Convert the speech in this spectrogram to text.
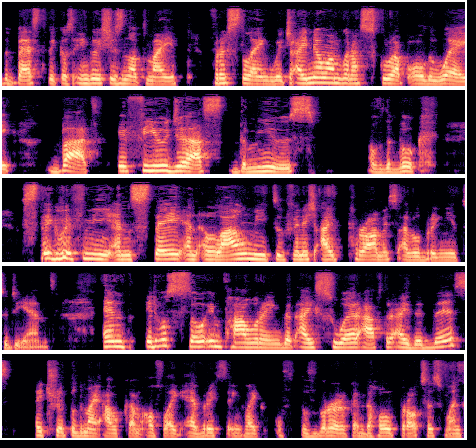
the best because english is not my first language i know i'm gonna screw up all the way but if you just the muse of the book stick with me and stay and allow me to finish i promise i will bring you to the end. And it was so empowering that i swear after i did this i tripled my outcome of like everything like of the work and the whole process went.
